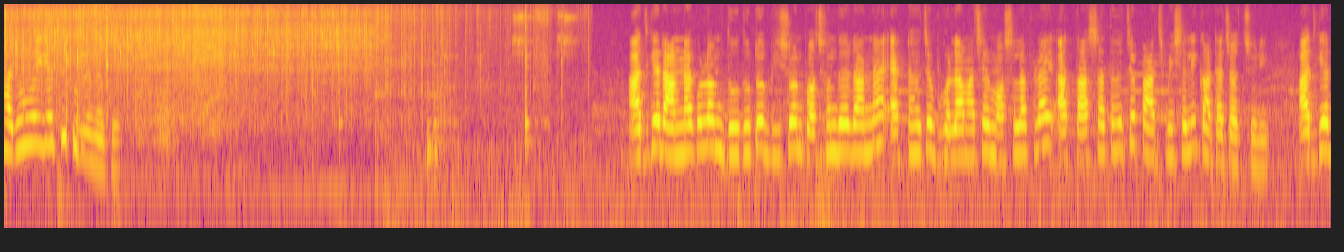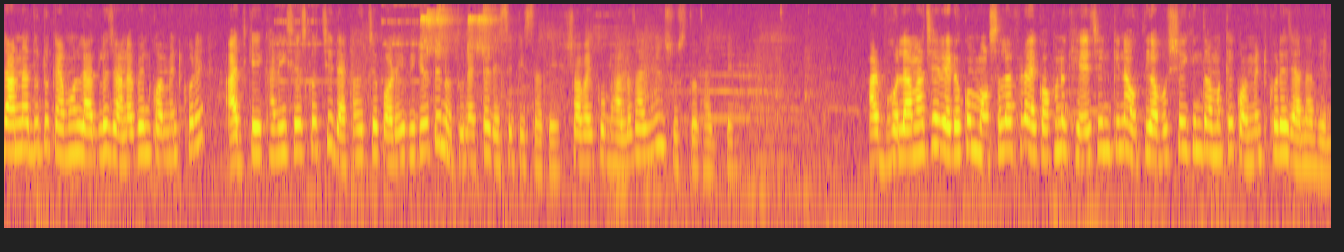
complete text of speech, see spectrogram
ভাজা হয়ে গেছে, তুলে নেব। আজকে রান্না করলাম দু দুটো ভীষণ পছন্দের রান্না, একটা হচ্ছে ভোলা মাছের মশলা ফ্রাই আর তার সাথে হচ্ছে পাঁচ মিশালি কাঁটা চচ্চড়ি। আজকের রান্না দুটো কেমন লাগল জানাবেন কমেন্ট করে। আজকে এখানেই শেষ করছি, দেখা হচ্ছে পরের ভিডিওতে নতুন একটা রেসিপির সাথে। সবাই খুব ভালো থাকবেন, সুস্থ থাকবেন। আর ভোলা মাছের এরকম মশলা ফ্রাই কখনো খেয়েছেন কিনা অতি অবশ্যই কিন্তু আমাকে কমেন্ট করে জানাবেন।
